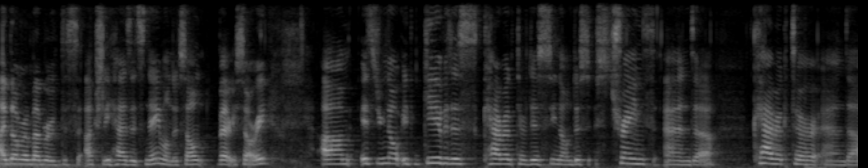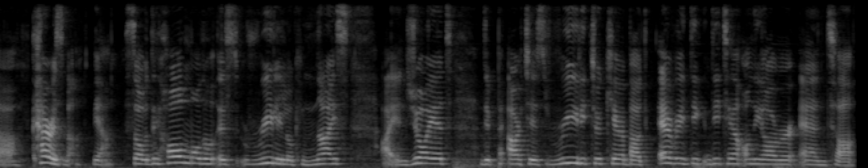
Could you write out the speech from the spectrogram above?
I don't remember if this actually has its name on its own. Very sorry. Um, it's you know it gives this character this you know this strength and uh, character and uh, charisma. Yeah. So the whole model is really looking nice. I enjoy it. The artist really took care about every de detail on the armor and uh,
